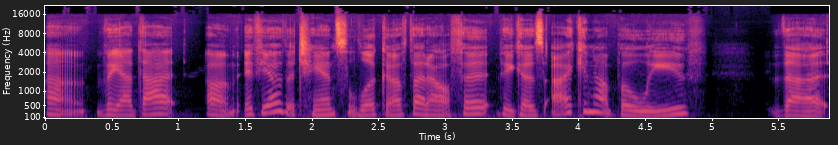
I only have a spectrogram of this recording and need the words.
Um, but yeah, that um, if you have the chance, look up that outfit because I cannot believe that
